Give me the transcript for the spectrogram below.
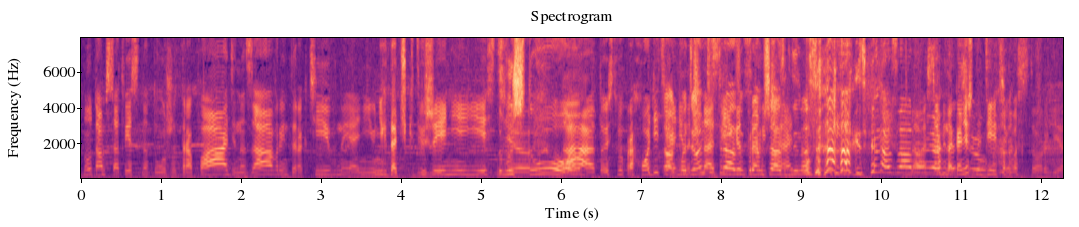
Ну, там, соответственно, тоже тропа, динозавры, интерактивные активные, они, у них датчики движения есть. Да вы что? Да, то есть вы проходите, так, они начинают сразу, двигаться, прям сейчас к динозаврам. Особенно, конечно, дети в восторге.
